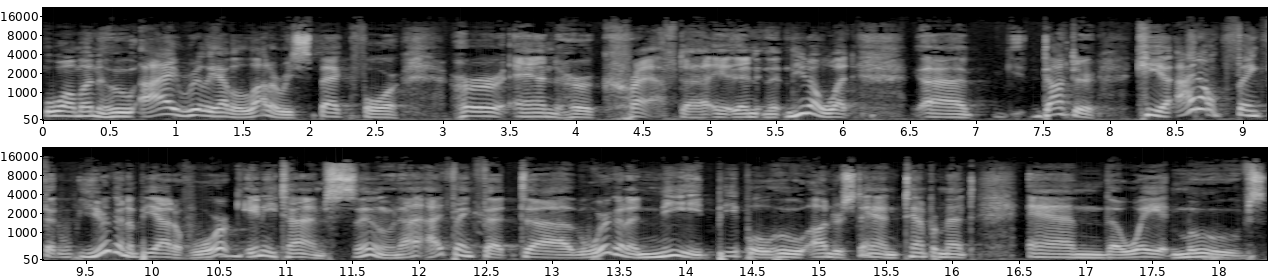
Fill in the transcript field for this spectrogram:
woman who I really have a lot of respect for her and her craft. Uh, and, and, you know what, uh, Dr. Kia, I don't think that you're going to be out of work anytime soon. I, I think that uh, we're going to need people who understand temperament and the way it moves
